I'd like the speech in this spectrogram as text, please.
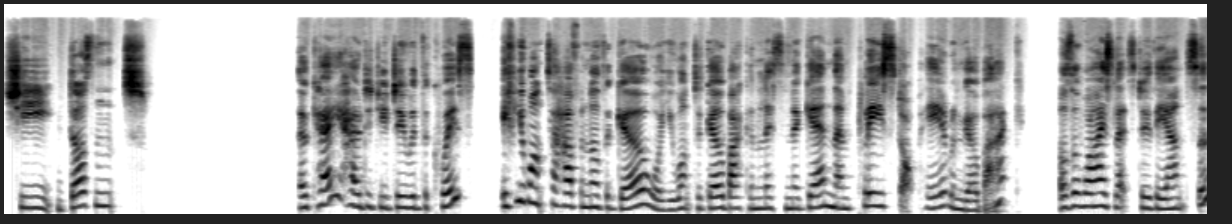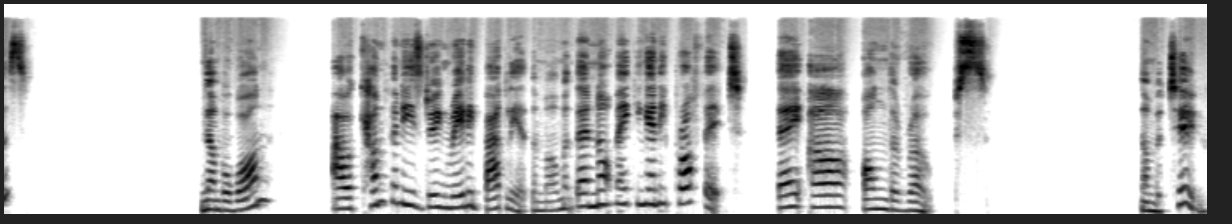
She doesn't. Okay, how did you do with the quiz? If you want to have another go or you want to go back and listen again, then please stop here and go back. Otherwise, let's do the answers. Number one, our company is doing really badly at the moment. They're not making any profit. They are on the ropes. Number two,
